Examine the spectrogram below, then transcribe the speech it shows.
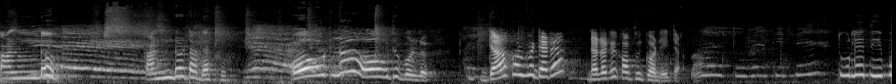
কাণ্ড। কাণ্ডটা দেখো। ও উঠল, ও উঠে পড়ল। যা করবে ডাটা ডাটাকে কপি করে এটা। তুলে দিব।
